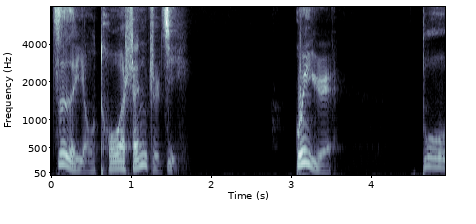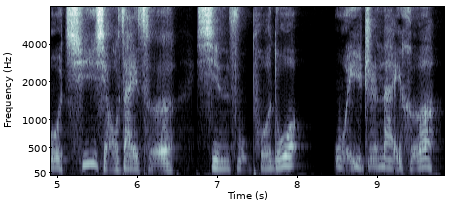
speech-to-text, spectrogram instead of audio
自有脱身之计。”归曰：“不妻小在此，心腹颇多，为之奈何？”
